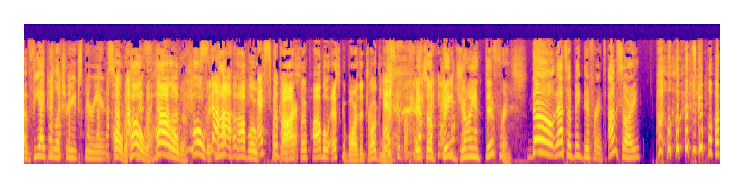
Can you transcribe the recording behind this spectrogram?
a VIP luxury experience. Hold it, hold it, hold it, hold it. Not Stop. Pablo Escobar. Picasso, Pablo Escobar, the drug lord. Escobar. It's a big, giant difference. no, that's a big difference. I'm sorry, Pablo Escobar.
